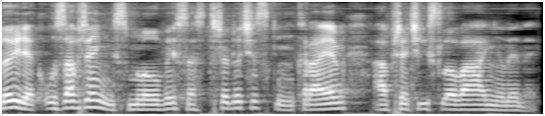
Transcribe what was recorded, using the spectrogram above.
dojde k uzavření smlouvy se středočeským krajem a přečíslování linek.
